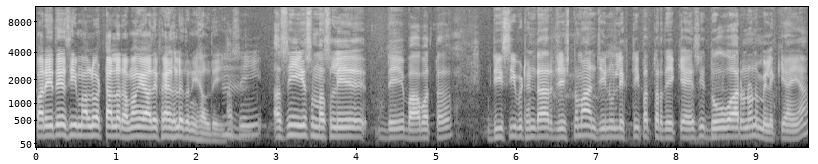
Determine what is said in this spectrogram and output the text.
ਪਰ ਇਹਦੇ ਅਸੀਂ ਮੰਨ ਲਓ ਟੱਲ ਰਵਾਂਗੇ ਆਪਦੇ ਫੈਸਲੇ ਤੋਂ ਨਹੀਂ ਹਲਦੇ ਜੀ। ਅਸੀਂ ਅਸੀਂ ਇਸ ਮਸਲੇ ਦੇ ਬਾਬਤ ਡੀਸੀ ਬਠਿੰਡਾ ਰਜੇਸ਼ ਧਮਾਨ ਜੀ ਨੂੰ ਲਿਖਤੀ ਪੱਤਰ ਦੇ ਕੇ ਆਏ ਸੀ, ਦੋ ਵਾਰ ਉਹਨਾਂ ਨੂੰ ਮਿਲ ਕੇ ਆਏ ਆ।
